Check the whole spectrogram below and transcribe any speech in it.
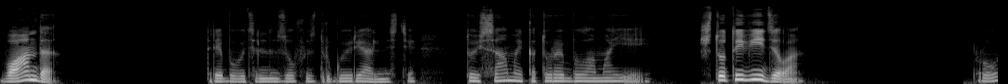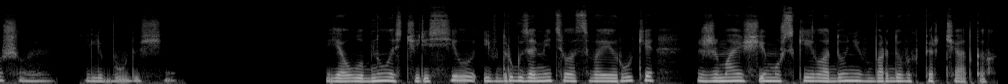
«Ванда!» Требовательный зов из другой реальности, той самой, которая была моей. «Что ты видела?» Прошлое или будущее? Я улыбнулась через силу и вдруг заметила свои руки, сжимающие мужские ладони в бордовых перчатках.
